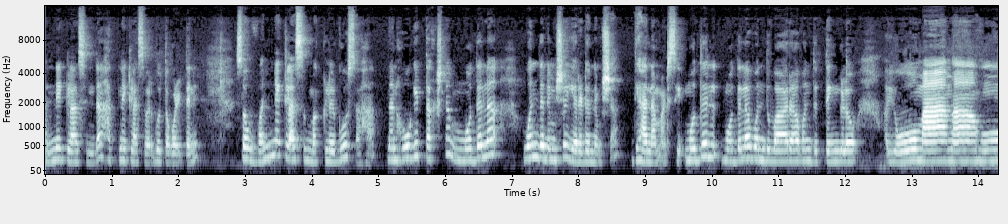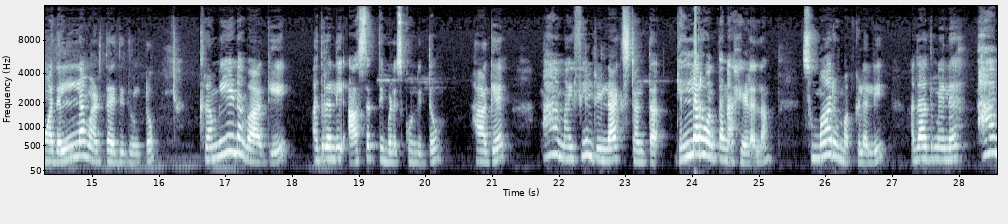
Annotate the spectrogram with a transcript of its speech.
ಒಂದನೇ ಕ್ಲಾಸಿಂದ ಹತ್ತನೇ ಕ್ಲಾಸ್ವರೆಗೂ ತಗೊಳ್ತೇನೆ. ಸೊ ಒಂದನೇ ಕ್ಲಾಸ್ ಮಕ್ಕಳಿಗೂ ಸಹ ನಾನು ಹೋಗಿದ ತಕ್ಷಣ ಮೊದಲ ಒಂದು ನಿಮಿಷ, ಎರಡು ನಿಮಿಷ ಧ್ಯಾನ ಮಾಡಿಸಿ. ಮೊದಲ ಮೊದಲ ಒಂದು ವಾರ, ಒಂದು ತಿಂಗಳು, ಅಯ್ಯೋ ಮ್ಯಾಮ್ ಹ್ಞೂ, ಅದೆಲ್ಲ ಮಾಡ್ತಾ ಇದ್ದಿದ್ದುಂಟು. ಕ್ರಮೇಣವಾಗಿ ಅದರಲ್ಲಿ ಆಸಕ್ತಿ ಬೆಳೆಸ್ಕೊಂಡಿದ್ದು ಹಾಗೆ, ಮ್ಯಾಮ್, ಐ ಫೀಲ್ ರಿಲ್ಯಾಕ್ಸ್ಡ್ ಅಂತ ಎಲ್ಲರೂ ಅಂತ ನಾ ಹೇಳಲ್ಲ. ಸುಮಾರು ಮಕ್ಕಳಲ್ಲಿ ಅದಾದಮೇಲೆ, ಹಾಂ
